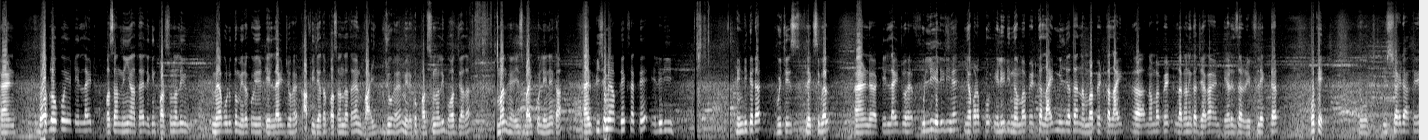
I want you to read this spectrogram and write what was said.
and बहुत लोगों को ये टेल लाइट पसंद नहीं आता है, लेकिन पर्सनली मैं बोलूँ तो मेरे को ये टेल लाइट जो है काफ़ी ज़्यादा पसंद आता है एंड बाइक जो है मेरे को पर्सनली बहुत ज़्यादा मन है इस बाइक को लेने का। एंड पीछे में आप देख सकते हैं LED indicator which is flexible and tail light जो है फुल्ली एलईडी है। यहाँ पर आपको एलईडी नंबर प्लेट का लाइट मिल जाता है। नंबर प्लेट का लाइट नंबर प्लेट लगाने का जगह and here is the reflector okay तो इस साइड आते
